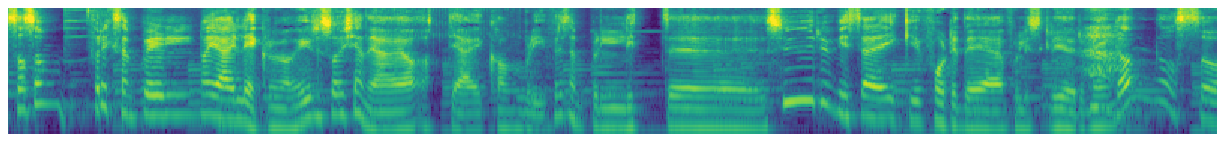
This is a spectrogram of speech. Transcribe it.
Sånn som for eksempel når jeg leker noen ganger, så kjenner jeg at jeg kan bli for eksempel litt uh, sur hvis jeg ikke får til det jeg får lyst til å gjøre med en gang, og så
